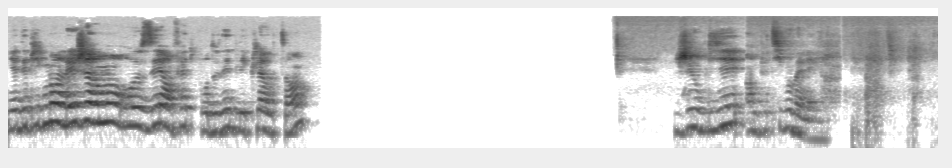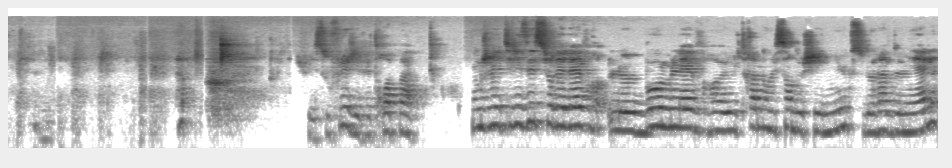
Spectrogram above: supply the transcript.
Il y a des pigments légèrement rosés en fait pour donner de l'éclat au teint. J'ai oublié un petit baume à lèvres. Je vais souffler, j'ai fait trois pas. Donc je vais utiliser sur les lèvres le baume lèvres ultra nourrissant de chez Nux, le rêve de miel.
